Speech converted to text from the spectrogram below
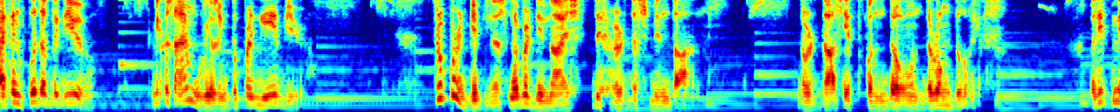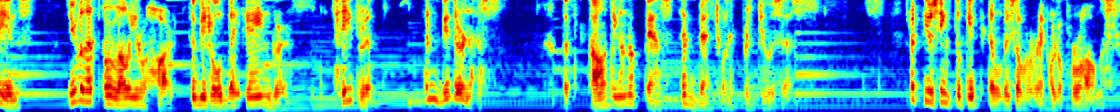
I can put up with you because I am willing to forgive you. True forgiveness never denies the hurt that's been done, nor does it condone the wrongdoings. But it means you will not allow your heart to be ruled by anger, hatred, and bitterness that counting on offense eventually produces. Refusing to keep a list of a record of wrongs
